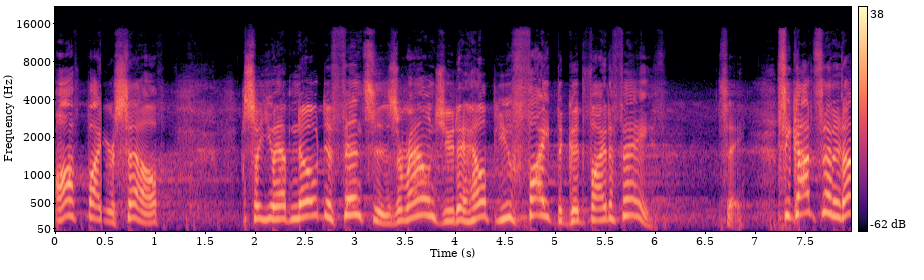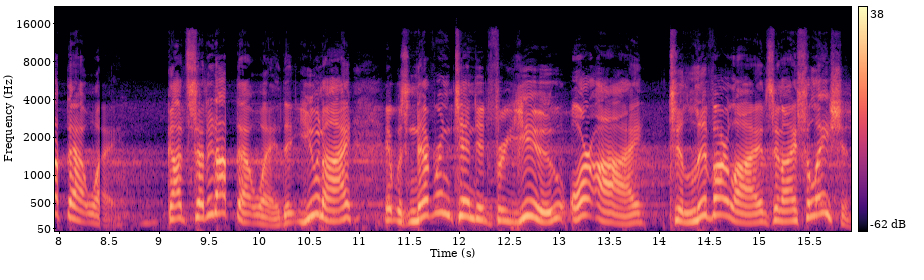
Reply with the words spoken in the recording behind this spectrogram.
off by yourself, so you have no defenses around you to help you fight the good fight of faith. See? See, God set it up that way. God set it up that way that you and I, it was never intended for you or I to live our lives in isolation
